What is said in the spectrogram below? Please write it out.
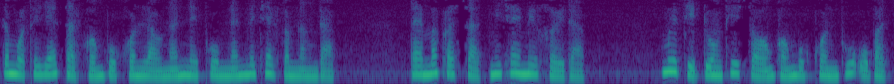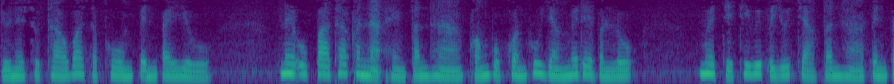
สมุทัยสัตว์ของบุคคลเหล่านั้นในภูมินั้นไม่ใช่กำลังดับ แต่มรรคสัตว์ไม่ใช่ไม่เคยดับ เมื่อจิตดวงที่สองของบุคคลผู้อุบัติอยู่ในสุทธาวาสภูมิเป็นไปอยู่ ในอุปาทขณะแห่งตัณหาของบุคคลผู้ยังไม่ได้บรรลุ เมื่อจิตที่วิปยุจจากตัณหาเป็นไป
